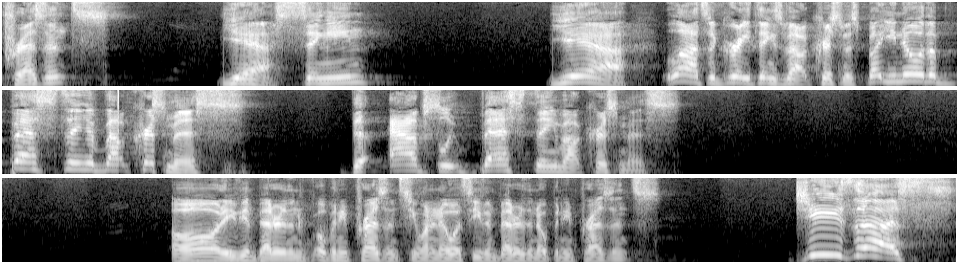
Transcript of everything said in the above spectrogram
Presents. Yeah. Singing. Yeah. Lots of great things about Christmas. But you know, the best thing about Christmas, the absolute best thing about Christmas, oh, even better than opening presents. You want to know what's even better than opening presents? Jesus.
